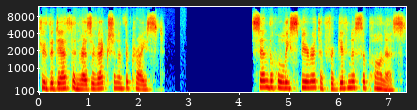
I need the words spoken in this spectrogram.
through the death and resurrection of the Christ, send the Holy Spirit of forgiveness upon us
